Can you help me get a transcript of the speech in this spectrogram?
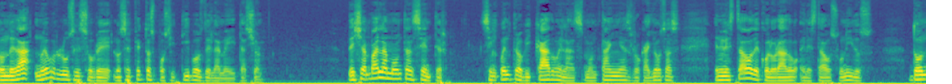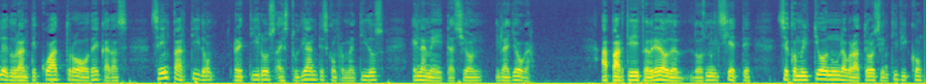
donde da nuevas luces sobre los efectos positivos de la meditación. The Shambhala Mountain Center se encuentra ubicado en las montañas rocallosas en el estado de Colorado, en Estados Unidos, donde durante cuatro décadas se han impartido retiros a estudiantes comprometidos en la meditación y la yoga. A partir de febrero del 2007 se convirtió en un laboratorio científico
